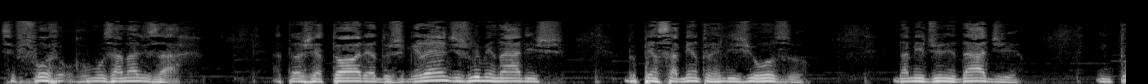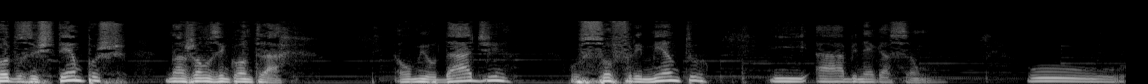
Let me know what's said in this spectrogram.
se formos analisar a trajetória dos grandes luminares do pensamento religioso, da mediunidade em todos os tempos, nós vamos encontrar a humildade, o sofrimento e a abnegação. O...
